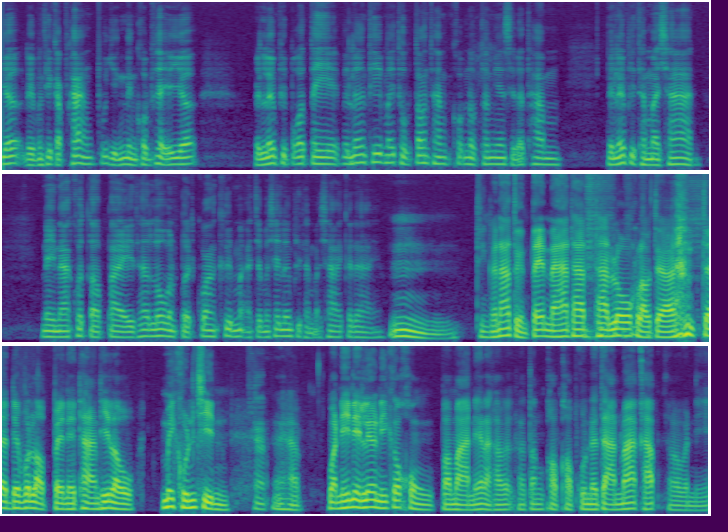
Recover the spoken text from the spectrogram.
เยอะๆหรือบางทีกลับข้างผู้หญิงหนึ่งคนผู้ชายเยอะๆเป็นเรื่องผิดปกติ เป็นเรื่องที่ไม่ถูกต้องทำขนบธรรมเนียมศีลธรรม เป็นเรื่องผิดธรรมชาติ ในอนาคตต่อไป ถ้าโลกมันเปิดกว้างขึ้นมันอาจจะไม่ใช่เรื่องผิดธรรมชาติก็ได้ อืมจริงก็น่าตื่นเต้นนะฮะถ้าถ้าโลกเราจะจะ develop ไปในทางที่เราไม่คุ้นชินครับนะครับ วันนี้ในเรื่องนี้ก็คงประมาณนี้แหละครับก็ต้องขอบขอบคุณอาจารย์มากครับสำหรับวันนี้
